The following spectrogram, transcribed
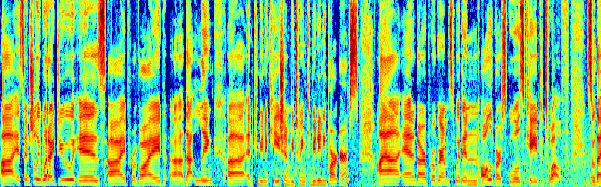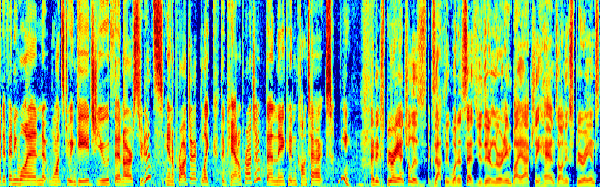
Uh, essentially, what I do is I provide uh, that link uh, and communication between community partners uh, and our programs within all of our schools, K to 12. so that if anyone wants to engage youth and our students in a project like the piano project, then they can contact me. And experiential is exactly what it says. They're learning by actually hands-on experience.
